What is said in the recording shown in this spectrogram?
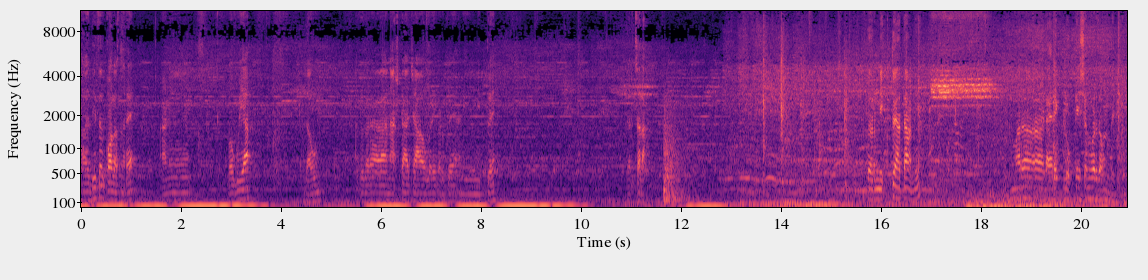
हळदीचाच कॉल असणार आहे. आणि बघूया. जाऊन आता जरा नाश्ता चहा वगैरे करतोय आणि निघतोय. तर चला. तर निघतोय आता आम्ही. तुम्हाला डायरेक्ट लोकेशनवर जाऊन भेटतो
